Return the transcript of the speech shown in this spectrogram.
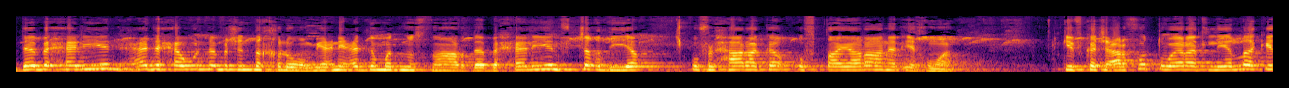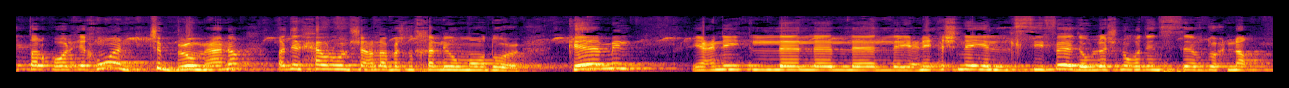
دابا حاليا عاد حاولنا باش ندخلوهم يعني عندهم هاد نص نهار دابا حاليا في التغذية وفي الحركة وفي الطيران الإخوان. كيف كتعرفوا الطويرات اللي يلاه كيطلقوا الإخوان تبعوا معنا غادي نحاولوا إن شاء الله باش نخليو موضوع كامل يعني ل ل ل يعني اشنا هي الاستفادة ولا شنو غادي نستافدوا حنا؟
